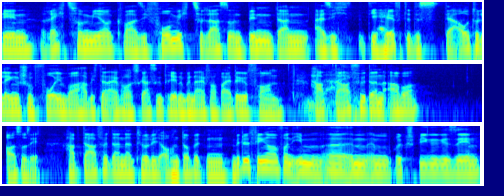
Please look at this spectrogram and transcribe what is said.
den rechts von mir quasi vor mich zu lassen und bin dann, als ich die Hälfte des, der Autolänge schon vor ihm war, habe ich dann einfach das Gas gedreht und bin einfach weitergefahren. Habe dafür dann aber, aus Versehen, habe dafür dann natürlich auch einen doppelten Mittelfinger von ihm äh, im, im Rückspiegel gesehen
